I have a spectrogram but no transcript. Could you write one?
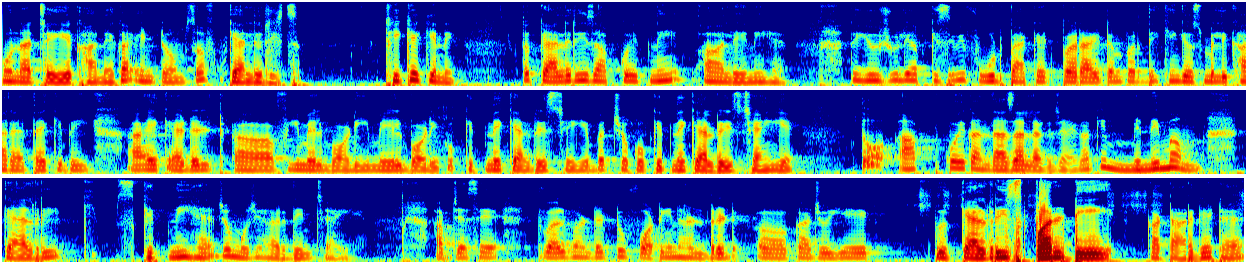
होना चाहिए खाने का इन टर्म्स ऑफ़ कैलोरीज ठीक है कि नहीं? तो कैलोरीज आपको इतनी आ, लेनी है। तो यूजुअली आप किसी भी फ़ूड पैकेट पर आइटम पर देखेंगे उसमें लिखा रहता है कि भाई एक adult female body male body को कितने कैलोरीज चाहिए बच्चों को कितने कैलोरीज चाहिए। तो आपको एक अंदाज़ा लग जाएगा कि मिनिमम कैलरी कितनी है जो मुझे हर दिन चाहिए। अब जैसे 1200 टू 1400 का जो ये कैलरीज पर डे का टारगेट है,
